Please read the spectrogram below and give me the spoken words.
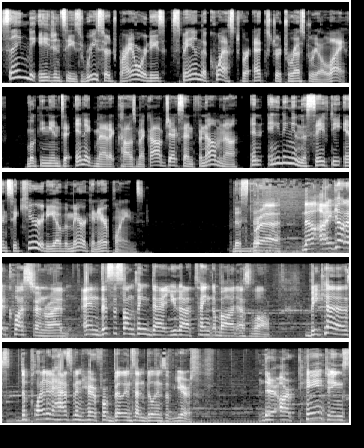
saying the agency's research priorities span the quest for extraterrestrial life, looking into enigmatic cosmic objects and phenomena, and aiding in the safety and security of American airplanes. The Bruh. Now, I got a question, right? And this is something that you gotta think about as well. Because the planet has been here for billions and billions of years. There are paintings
